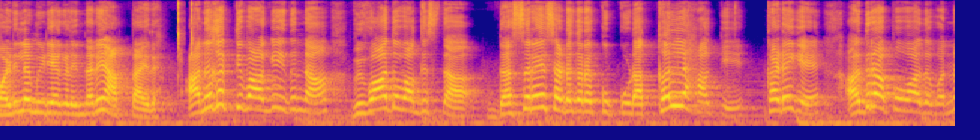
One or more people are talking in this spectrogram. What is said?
ಮಡಿಲ ಮೀಡಿಯಾಗಳಿಂದನೇ ಆಗ್ತಾ ಇದೆ. ಅನಗತ್ಯವಾಗಿ ಇದನ್ನ ವಿವಾದವಾಗಿಸ್ತಾ ದಸರೆ ಸಡಗರಕ್ಕೂ ಕೂಡ ಕಲ್ಲು ಹಾಕಿ ಕಡೆಗೆ ಅದರ ಅಪವಾದವನ್ನ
